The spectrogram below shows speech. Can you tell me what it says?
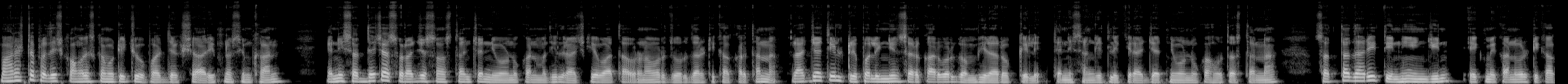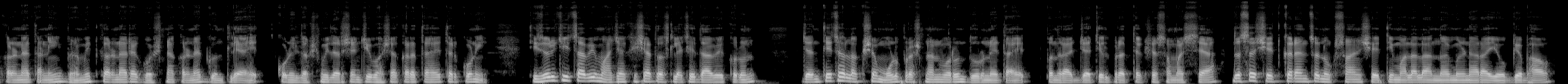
महाराष्ट्र प्रदेश काँग्रेस कमिटीचे उपाध्यक्ष आरिफ नसीम खान यांनी सध्याच्या स्वराज्य संस्थांच्या निवडणुकांमधील राजकीय वातावरणावर जोरदार टीका करताना राज्यातील ट्रिपल इंजिन सरकारवर गंभीर आरोप केले. त्यांनी सांगितले की राज्यात निवडणुका होत असताना सत्ताधारी तिन्ही इंजिन एकमेकांवर टीका करण्यात आणि भ्रमित करणाऱ्या घोषणा करण्यात गुंतले आहेत. कोणी लक्ष्मी दर्शनची भाषा करत आहे तर कोणी तिजोरीची चावी माझ्या खिशात असल्याचे दावे करून जनतेचं लक्ष मूळ प्रश्नांवरून दूर नेत आहेत. पण राज्यातील प्रत्यक्ष समस्या जसं शेतकऱ्यांचं नुकसान शेतीमालाला न मिळणारा योग्य भाव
